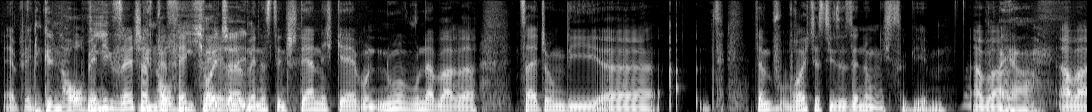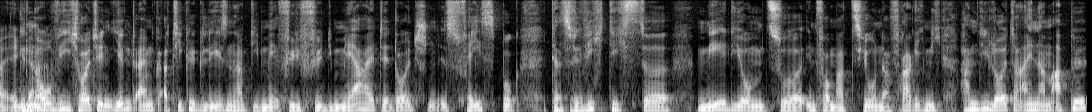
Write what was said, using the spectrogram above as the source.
Epping. Genau Wenn wie, die Gesellschaft genau perfekt ich heute wäre, wenn es den Stern nicht gäbe und nur wunderbare Zeitungen, die äh, dann bräuchte es diese Sendung nicht zu geben. Aber, Ah ja. aber egal. Genau wie ich heute in irgendeinem Artikel gelesen habe, die, für, für die Mehrheit der Deutschen ist Facebook das wichtigste Medium zur Information. Da frage ich mich, haben die Leute einen am Appel?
